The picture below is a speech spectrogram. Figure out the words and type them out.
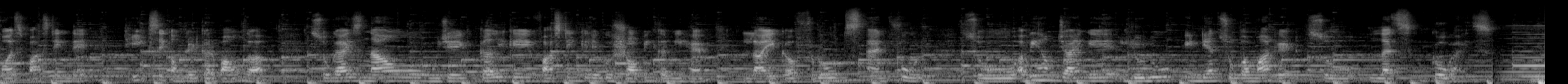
फ़र्स्ट फास्टिंग डे ठीक से कंप्लीट कर पाऊँगा। सो गाइज़ नाउ मुझे कल के फास्टिंग के लिए कुछ शॉपिंग करनी है like fruits and food so अभी हम जाएँगे Lulu Indian supermarket so let's go guys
